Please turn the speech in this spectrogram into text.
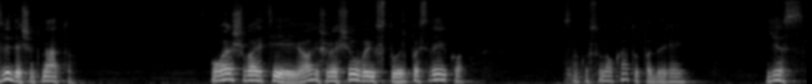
20 metų. O aš atėjo, išrašiau vaistų ir pasveiko. Sako, sunau, ką tu padarėjai? Jis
